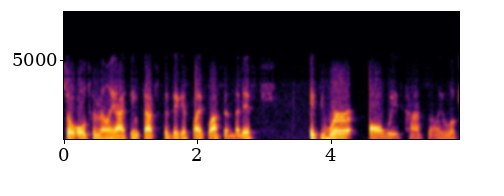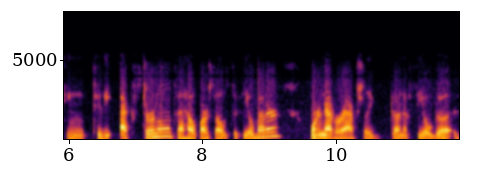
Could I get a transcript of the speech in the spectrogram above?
So ultimately, I think that's the biggest life lesson that if if we're always constantly looking to the external to help ourselves to feel better, we're never actually going to feel good.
